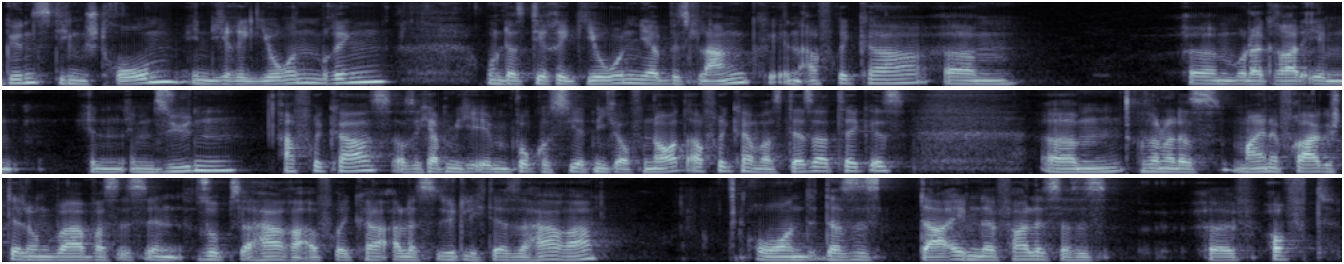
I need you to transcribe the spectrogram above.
günstigen Strom in die Regionen bringen und dass die Regionen ja bislang in Afrika ähm, ähm, oder gerade eben in, im Süden Afrikas, also ich habe mich eben fokussiert nicht auf Nordafrika, was Desertec ist, ähm, sondern dass meine Fragestellung war, was ist in Subsahara-Afrika, alles südlich der Sahara. Und dass es da eben der Fall ist, dass es äh, oft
